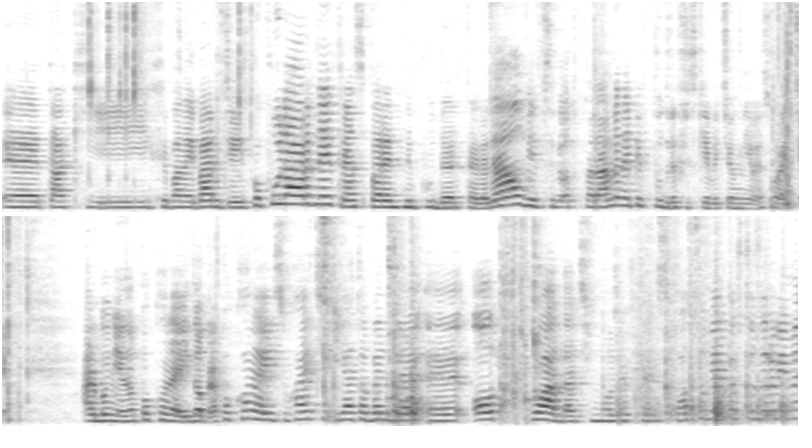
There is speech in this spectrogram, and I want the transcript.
E, taki chyba najbardziej popularny, transparentny puder Tadadał, więc sobie odkładamy. Najpierw pudry wszystkie wyciągniemy, słuchajcie. Albo nie, no po kolei. Dobra, po kolei, słuchajcie, i ja to będę e, odkładać może w ten sposób jakoś to zrobimy.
